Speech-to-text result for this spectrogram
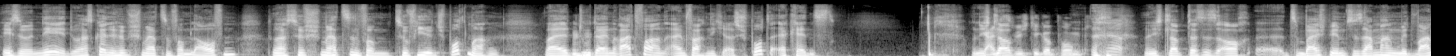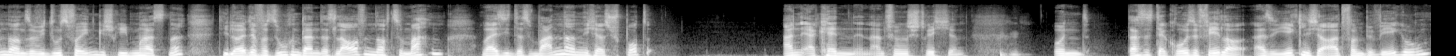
Ich so, nee, du hast keine Hüftschmerzen vom Laufen, du hast Hüftschmerzen vom zu vielen Sport machen, weil mhm. du dein Radfahren einfach nicht als Sport erkennst. Und ich glaube, wichtiger Punkt. Ja. Und ich glaube, das ist auch äh, zum Beispiel im Zusammenhang mit Wandern, so wie du es vorhin geschrieben hast. Ne? Die Leute versuchen dann das Laufen noch zu machen, weil sie das Wandern nicht als Sport anerkennen, in Anführungsstrichen. Mhm. Und das ist der große Fehler. Also jegliche Art von Bewegung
